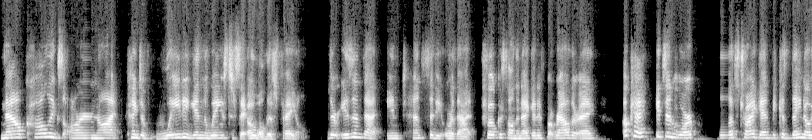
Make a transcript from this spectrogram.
now colleagues are not kind of waiting in the wings to say, oh, well, this failed. There isn't that intensity or that focus on the negative, but rather a, okay, it didn't work let's try again because they know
